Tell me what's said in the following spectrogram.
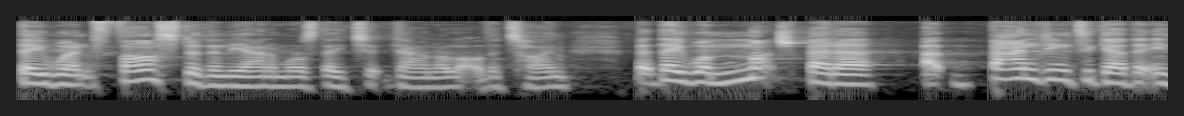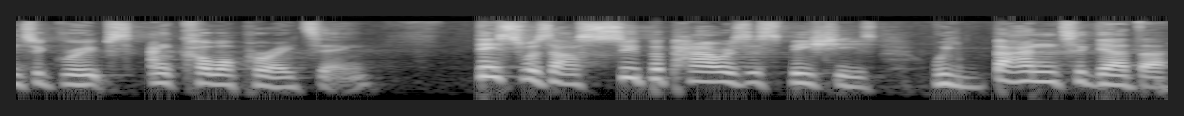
They weren't faster than the animals they took down a lot of the time, but they were much better at banding together into groups and cooperating. This was our superpower as a species. We band together.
